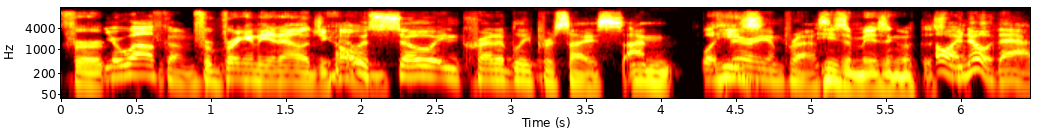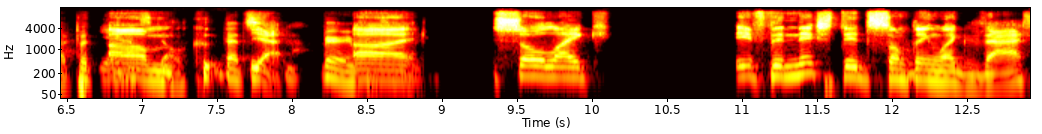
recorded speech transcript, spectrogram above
for You're welcome. for bringing the analogy home. That was so incredibly precise. I'm well, he's very impressed. he's amazing with this. oh, I know that, but Yeah. um, Um, still, that's yeah. very Uh, so like if the Knicks did something like that,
